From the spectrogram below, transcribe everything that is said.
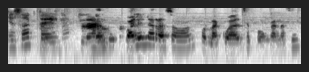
Exacto. claro. ¿cuál es la razón por la cual se pongan así?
